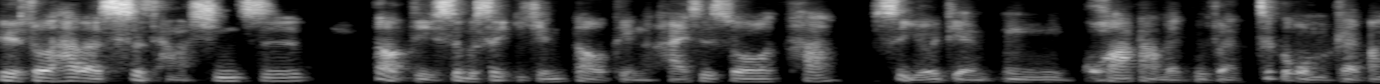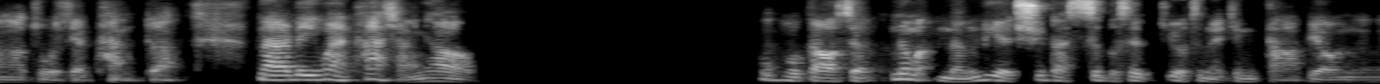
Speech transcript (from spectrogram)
比如说他的市场薪资到底是不是已经到顶了，还是说它是有一点嗯夸大的部分？这个我们可以帮他做一些判断。那另外，他想要步步高升，那么能力的区块是不是又真的已经达标呢？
